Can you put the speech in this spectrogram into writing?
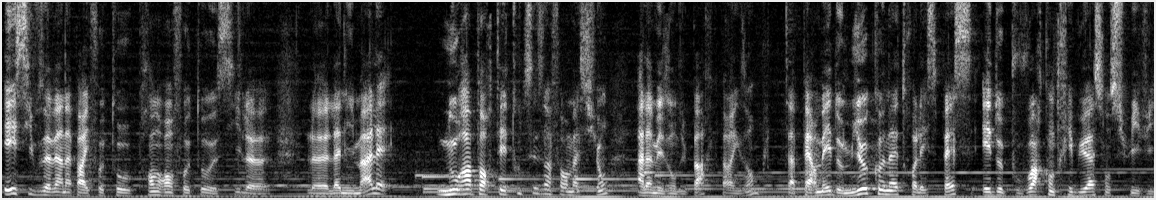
et si vous avez un appareil photo, prendre en photo aussi l'animal. Nous rapporter toutes ces informations à la maison du parc, par exemple. Ça permet de mieux connaître l'espèce et de pouvoir contribuer à son suivi.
